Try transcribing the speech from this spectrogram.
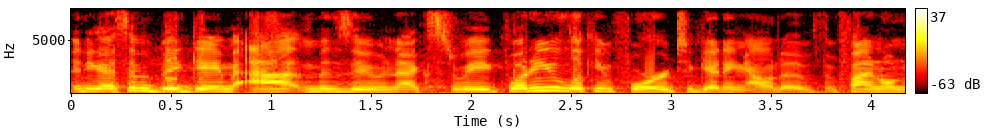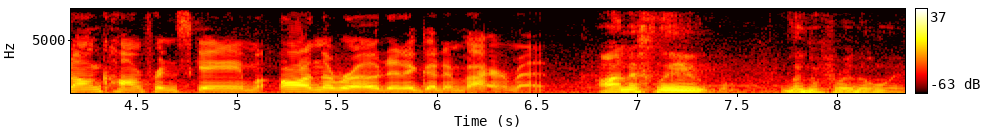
And you guys have a big game at Mizzou next week. What are you looking forward to getting out of the final non-conference game on the road in a good environment? Honestly, looking for the win.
